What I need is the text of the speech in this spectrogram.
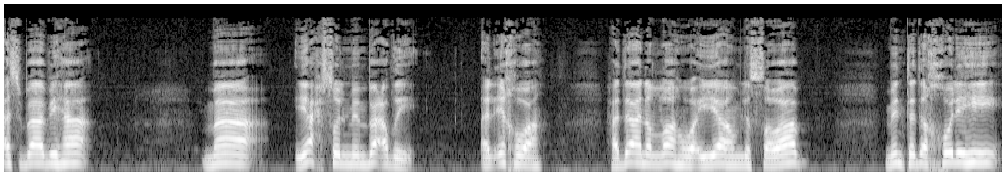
أسبابها ما يحصل من بعض الإخوة هدانا الله وإياهم للصواب من تدخله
